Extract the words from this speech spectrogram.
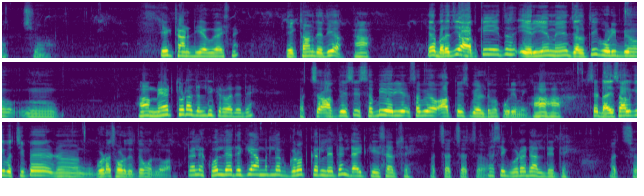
अच्छा। एक ठाण दिया हुआ है इसने। एक थान दे दिया? हाँ। यार भरत जी आपके इधर एरिया में जलती घोड़ी हाँ मैट थोड़ा जल्दी करवा देते हैं। अच्छा आपके इसी सभी एरिया सभी आपके इस बेल्ट में पूरे में? हाँ हाँ। से ढाई साल की बच्ची पे घोड़ा छोड़ देते हो मतलब आप? पहले खोल देते क्या मतलब ग्रोथ कर लेते हैं डाइट के हिसाब से। अच्छा अच्छा अच्छा। ऐसे घोड़ा डाल देते। हैं। अच्छा।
